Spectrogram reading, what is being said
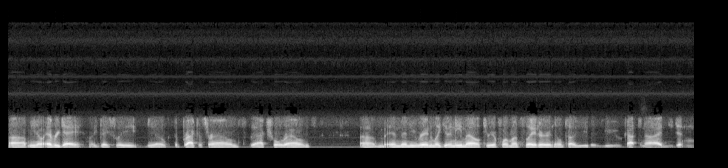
um, you know, every day, like basically, you know, the practice rounds, the actual rounds, um, and then you randomly get an email three or four months later, and it'll tell you either you got denied, and you didn't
